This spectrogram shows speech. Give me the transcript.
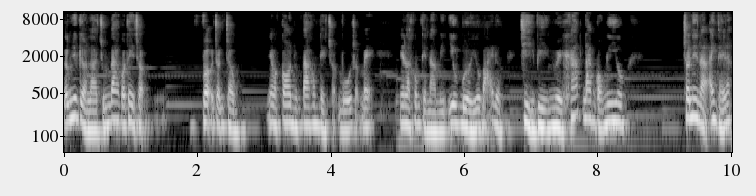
Giống như kiểu là chúng ta có thể chọn vợ chọn chồng nhưng mà con chúng ta không thể chọn bố chọn mẹ nên là không thể nào mình yêu bừa yêu bãi được, chỉ vì người khác đang có người yêu. Cho nên là anh thấy là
